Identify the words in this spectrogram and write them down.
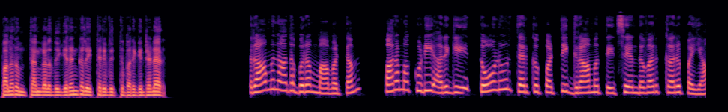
பலரும் தங்களது இரங்கலை தெரிவித்து வருகின்றனர். ராமநாதபுரம் மாவட்டம் பரமக்குடி அருகே தோளூர் தெற்குப்பட்டி கிராமத்தைச் சேர்ந்தவர் கருப்பையா.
